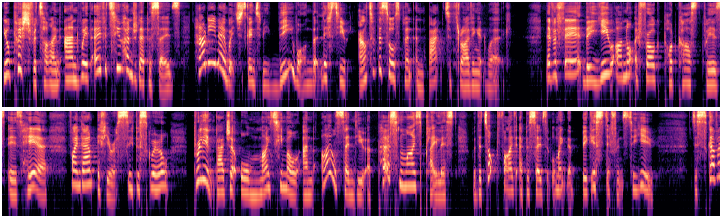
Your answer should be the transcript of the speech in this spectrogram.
You're pushed for time, and with over 200 episodes, how do you know which is going to be the one that lifts you out of the saucepan and back to thriving at work? Never fear, the You Are Not a Frog podcast quiz is here. Find out if you're a super squirrel, brilliant badger, or mighty mole, and I'll send you a personalised playlist with the top five episodes that will make the biggest difference to you. Discover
